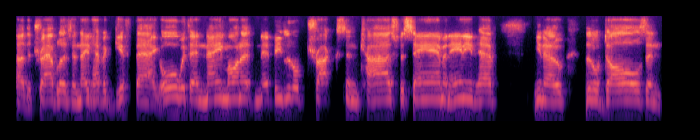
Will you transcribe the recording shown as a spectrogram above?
uh, the travelers, and they'd have a gift bag all with their name on it. And there'd be little trucks and cars for Sam, and Annie'd have, you know, little dolls and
